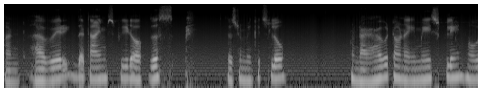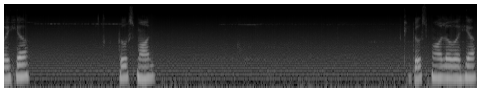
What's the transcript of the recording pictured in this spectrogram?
And I have varied the time speed of this just to make it slow. And I have it on an image plane over here. Too small. Okay, too small over here.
